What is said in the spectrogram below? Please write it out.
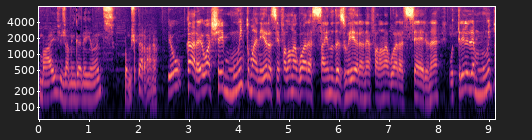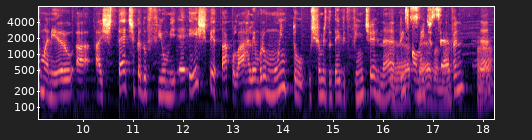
Mas já me enganei antes, vamos esperar, né? Eu, cara, eu achei muito maneiro, assim, falando agora, saindo da zoeira, né? Falando agora sério, né? O trailer é muito maneiro, a, a estética do filme é espetacular, lembrou muito os filmes do David Fincher, né? É, Principalmente Seven, né? Seven. Né? É.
